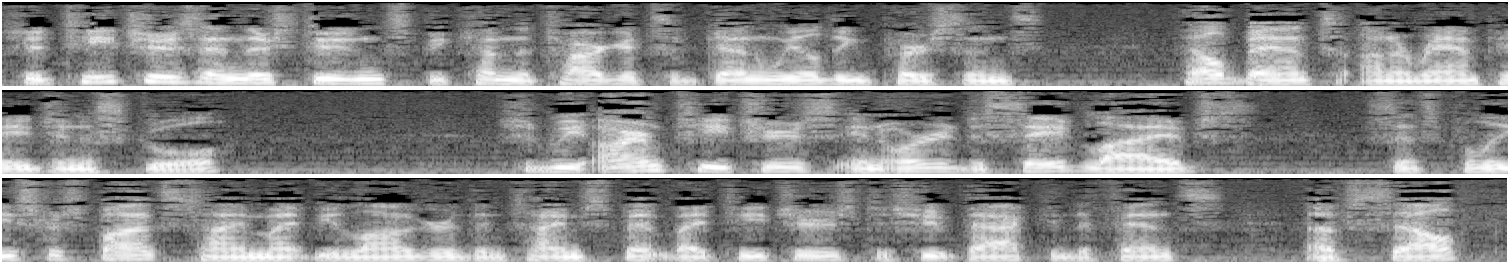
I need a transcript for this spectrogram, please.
Should teachers and their students become the targets of gun-wielding persons hell-bent on a rampage in a school? Should we arm teachers in order to save lives, since police response time might be longer than time spent by teachers to shoot back in defense of self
